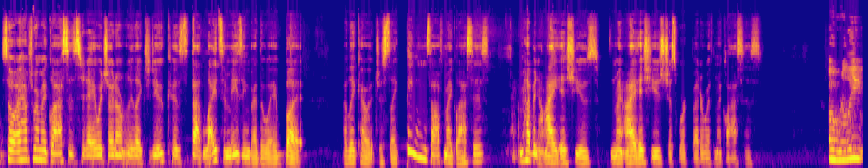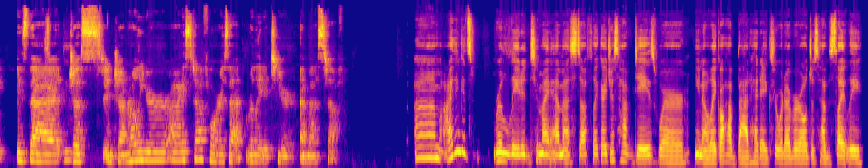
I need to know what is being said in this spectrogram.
So I have to wear my glasses today, which I don't really like to do because that light's amazing, by the way. But I like how it just like pings off my glasses. I'm having eye issues, and my eye issues just work better with my glasses. Oh, really? Is that just in general your eye stuff, or is that related to your MS stuff? Um, I think it's related to my MS stuff. Like I just have days where, you know, like I'll have bad headaches or whatever. I'll just have slightly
